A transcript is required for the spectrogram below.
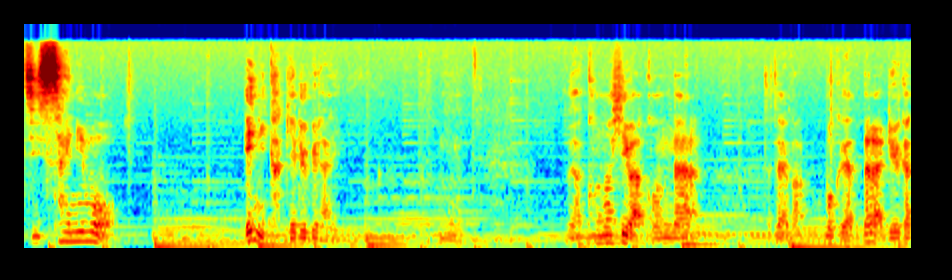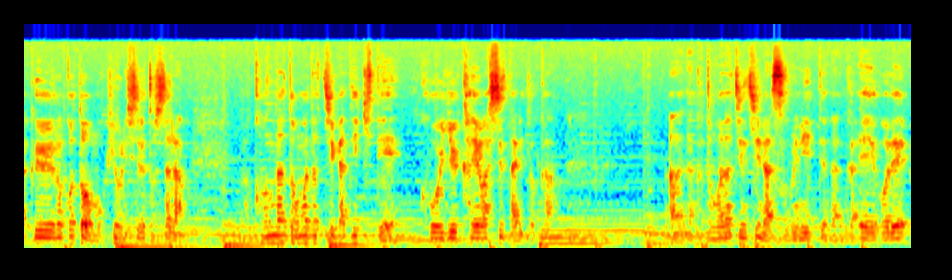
実際にもう絵に描けるぐらい、うん、うわこの日はこんな例えば僕だったら留学のことを目標にしてるとしたらこんな友達ができてこういう会話してたりとかあなんか友達ん家に遊びに行ってなんか英語で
